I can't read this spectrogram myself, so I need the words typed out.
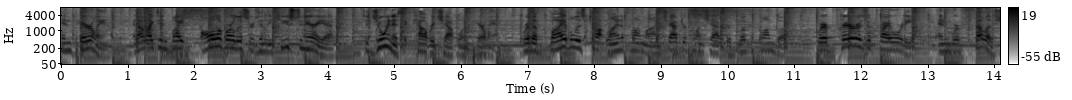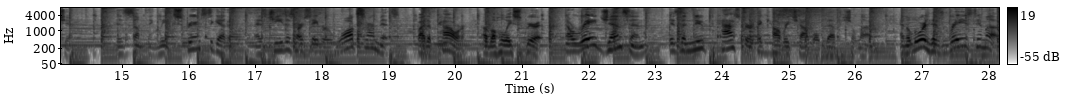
in Pearland, and I'd like to invite all of our listeners in the Houston area to join us at Calvary Chapel in Pearland, where the Bible is taught line upon line, chapter upon chapter, book upon book, where prayer is a priority, and where fellowship is something we experience together as Jesus, our Savior, walks in our midst by the power of the Holy Spirit. Now, Ray Jensen is the new pastor at Calvary Chapel, Beth Shalom, and the Lord has raised him up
